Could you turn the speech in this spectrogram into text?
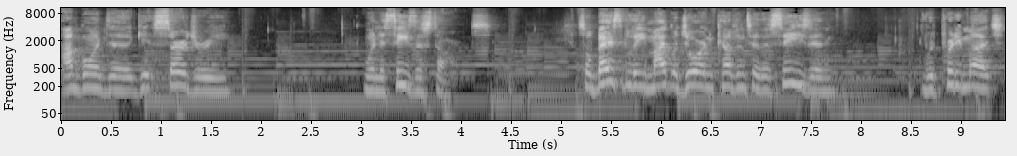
I'm going to get surgery when the season starts. So basically, Michael Jordan comes into the season with pretty much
